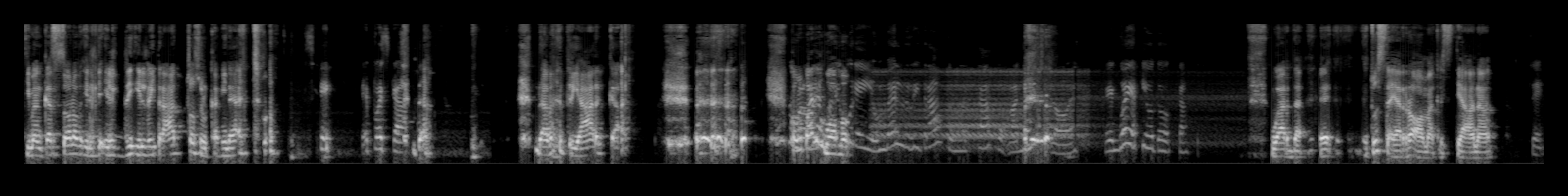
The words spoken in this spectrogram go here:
Ti manca solo il, il, il ritratto sul caminetto. Sì, e poi scappa. Da, da matriarca. Con quale uomo? Pure io, un bel ritratto, un scappo, ma diccelo, eh. E guai a chi lo tocca. Guarda, eh, tu stai a Roma, Cristiana. Sì.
